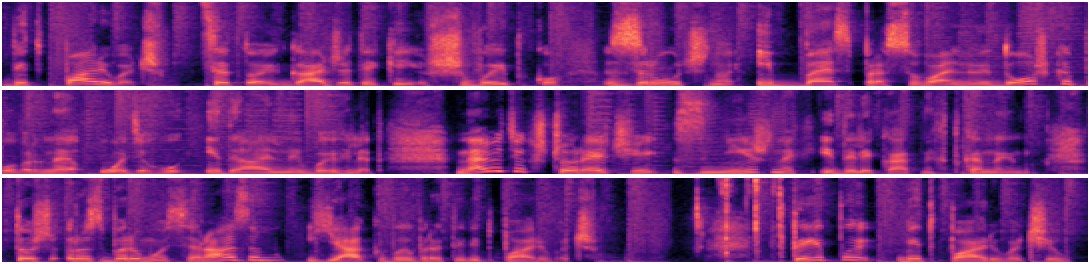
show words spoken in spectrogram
Відпарювач це той гаджет, який швидко, зручно і без прасувальної дошки поверне одягу ідеальний вигляд, навіть якщо речі з ніжних і делікатних тканин. Тож розберемося разом, як вибрати відпарювач. Типи відпарювачів.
